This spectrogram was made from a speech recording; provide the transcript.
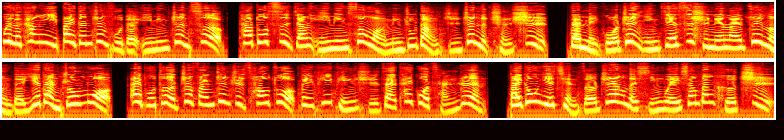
为了抗议拜登政府的移民政策，他多次将移民送往民主党执政的城市。但美国正迎接四十年来最冷的耶诞周末，艾伯特这番政治操作被批评实在太过残忍。白宫也谴责这样的行为相当可耻。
